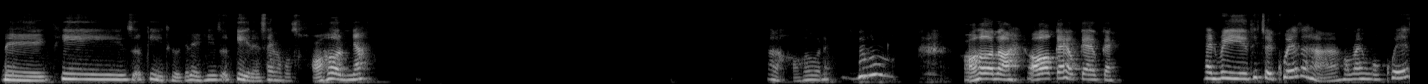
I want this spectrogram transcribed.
Đề thi giữa kỳ thử cái đề thi giữa kỳ này xem là có khó hơn nhá. Chắc là khó hơn đấy. khó hơn rồi. Ok ok ok. Henry thích chơi quiz rồi hả? Hôm nay không có quiz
